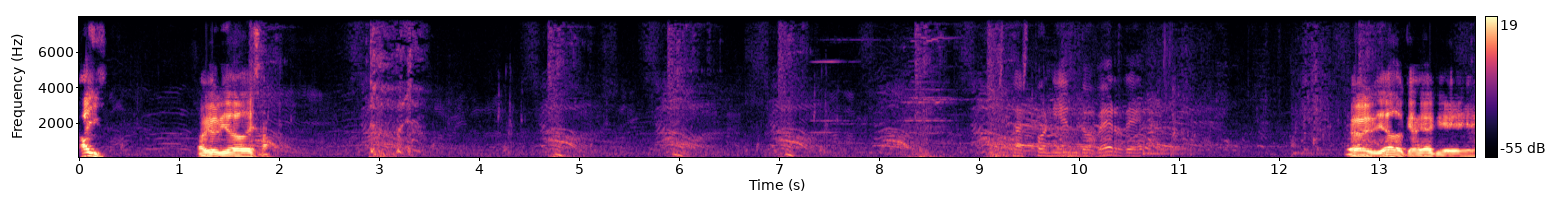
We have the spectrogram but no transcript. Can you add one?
¡Ay! Me había olvidado de esa. Estás poniendo verde. Me había olvidado que había que.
